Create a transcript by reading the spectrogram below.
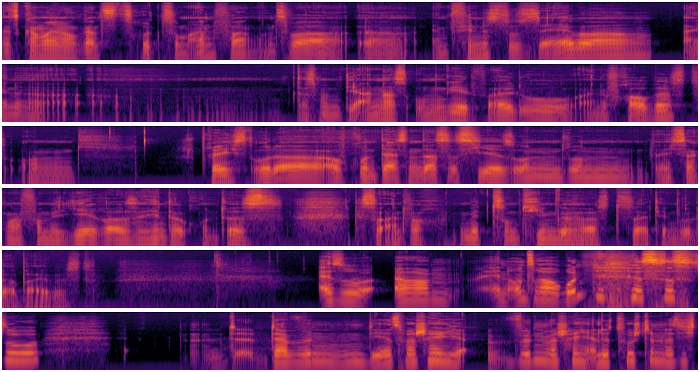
jetzt kommen wir noch ganz zurück zum Anfang. Und zwar, äh, empfindest du selber eine, äh, dass man mit dir anders umgeht, weil du eine Frau bist und sprichst oder aufgrund dessen, dass es hier so ein, so ein, ich sag mal, familiärer Hintergrund ist, dass du einfach mit zum Team gehörst, seitdem du dabei bist? Also ähm, in unserer Runde ist es so, da würden die jetzt wahrscheinlich, würden wahrscheinlich alle zustimmen, dass ich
